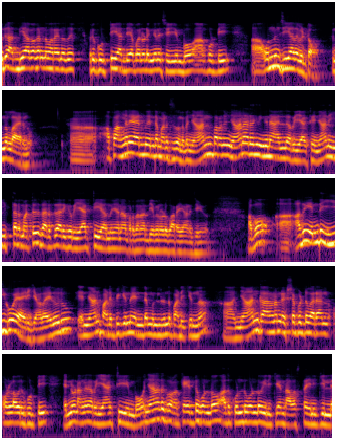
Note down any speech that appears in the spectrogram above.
ഒരു അധ്യാപകൻ എന്ന് പറയുന്നത് ഒരു കുട്ടി അധ്യാപകനോട് ഇങ്ങനെ ചെയ്യുമ്പോൾ ആ കുട്ടി ഒന്നും ചെയ്യാതെ വിട്ടോ എന്നുള്ളതായിരുന്നു. അപ്പോൾ അങ്ങനെയായിരുന്നു എന്റെ മനസ്സിൽ തോന്നുന്നത് അപ്പോൾ ഞാൻ പറഞ്ഞു ഞാനായിരുന്നു ഇങ്ങനെ ആയാലും റിയാക്ട് ചെയ്യും ഞാൻ ഇത്തരം മറ്റൊരു തരത്തിലായിരിക്കും റിയാക്ട് ചെയ്യാമെന്ന് ഞാൻ ആ പ്രധാനാധ്യാപകനോട് പറയുകയാണ് ചെയ്തത്. അപ്പോൾ അത് എന്റെ ഈഗോ ആയിരിക്കും അതായത് ഒരു ഞാൻ പഠിപ്പിക്കുന്ന എന്റെ മുന്നിൽ നിന്ന് പഠിക്കുന്ന ഞാൻ കാരണം രക്ഷപ്പെട്ട് വരാൻ ഉള്ള ഒരു കുട്ടി എന്നോട് അങ്ങനെ റിയാക്ട് ചെയ്യുമ്പോൾ ഞാനത് കേട്ടുകൊണ്ടോ അത് കൊണ്ടുകൊണ്ടോ ഇരിക്കേണ്ട അവസ്ഥ എനിക്കില്ല.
